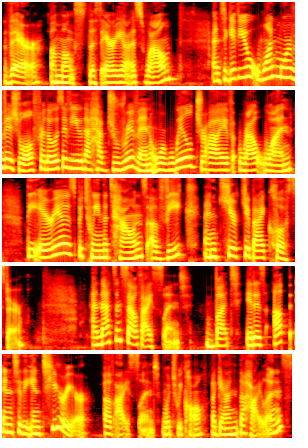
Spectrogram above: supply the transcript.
there amongst this area as well. And to give you one more visual for those of you that have driven or will drive Route 1, the area is between the towns of Vik and Kirkjubæ And that's in South Iceland, but it is up into the interior of Iceland, which we call, again, the Highlands.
